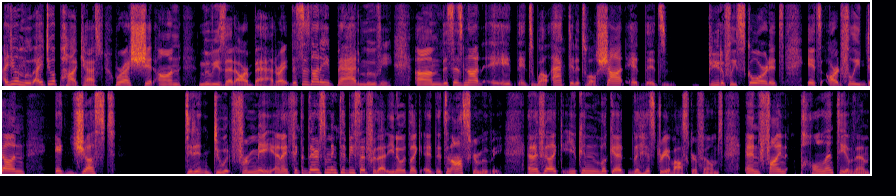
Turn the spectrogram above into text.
I do a movie, I do a podcast where I shit on movies that are bad, right? This is not a bad movie. Um, this is not, it, it's well acted, it's well shot, it, it's beautifully scored, it's, it's artfully done. It just didn't do it for me. And I think that there's something to be said for that. You know, like it, it's an Oscar movie. And I feel like you can look at the history of Oscar films and find plenty of them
